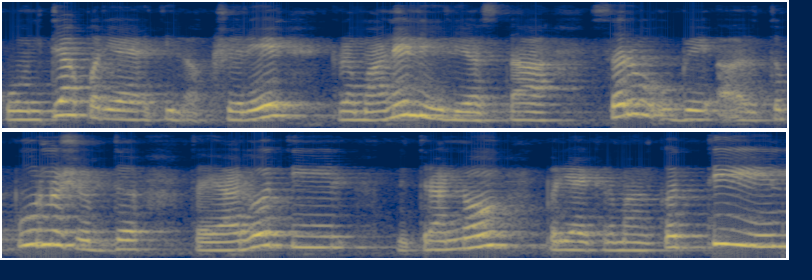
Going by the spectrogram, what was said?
कोणत्या पर्यायातील अक्षरे क्रमाने लिहिली असता सर्व उभे अर्थपूर्ण शब्द तयार होतील? मित्रांनो पर्याय क्रमांक तीन.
